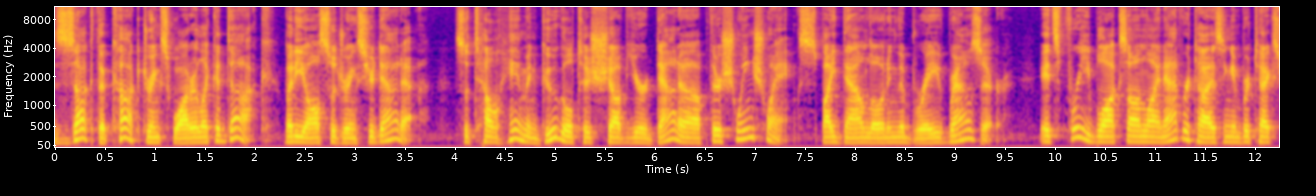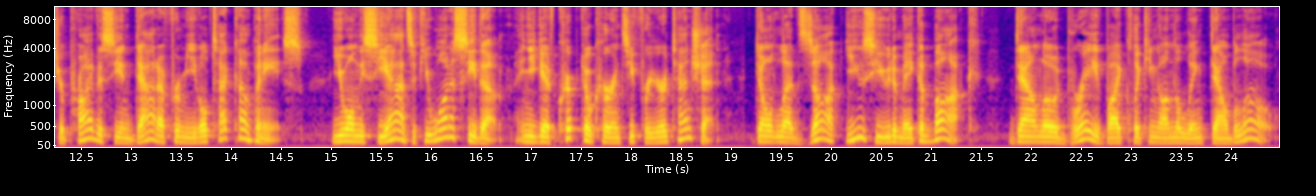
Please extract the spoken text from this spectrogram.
Zuck the cuck drinks water like a duck, but he also drinks your data. So tell him and Google to shove your data up their schwing by downloading the Brave browser. It's free, blocks online advertising, and protects your privacy and data from evil tech companies. You only see ads if you want to see them, and you get cryptocurrency for your attention. Don't let Zuck use you to make a buck. Download Brave by clicking on the link down below.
